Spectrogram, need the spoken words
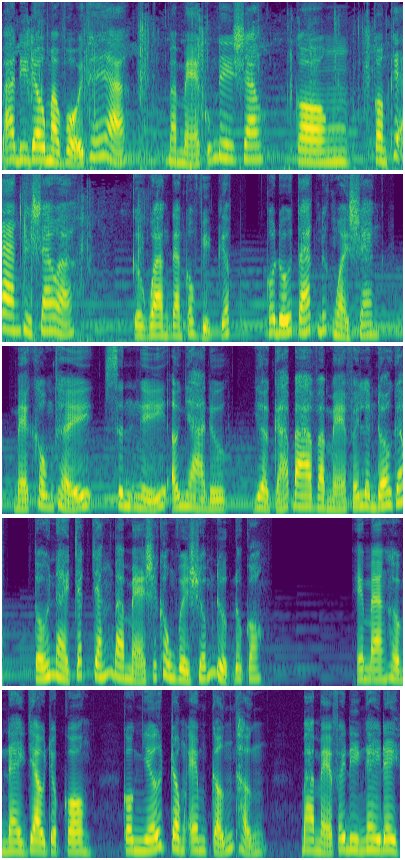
Ba đi đâu mà vội thế ạ? À? Mà mẹ cũng đi sao? Còn còn cái An thì sao ạ? À? Cơ quan đang có việc gấp, Có đối tác nước ngoài sang. Mẹ không thể xin nghỉ ở nhà được. Giờ cả ba và mẹ phải lên đó gấp. Tối nay chắc chắn ba mẹ sẽ không về sớm được đâu con. Em An hôm nay giao cho con. Con nhớ trong em cẩn thận. Ba mẹ phải đi ngay đây.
